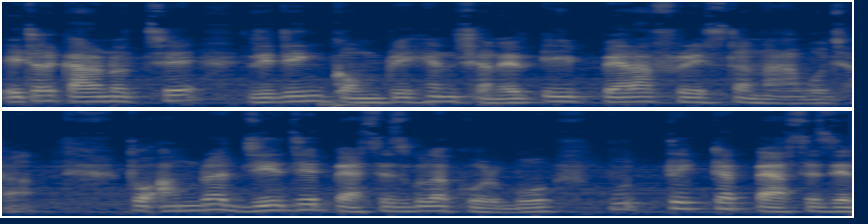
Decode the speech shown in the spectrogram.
এটার কারণ হচ্ছে রিডিং কম্প্রিহেনশানের এই প্যারাফ্রেজটা না বোঝা। তো আমরা যে যে প্যাসেজগুলো করব, প্রত্যেকটা প্যাসেজের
